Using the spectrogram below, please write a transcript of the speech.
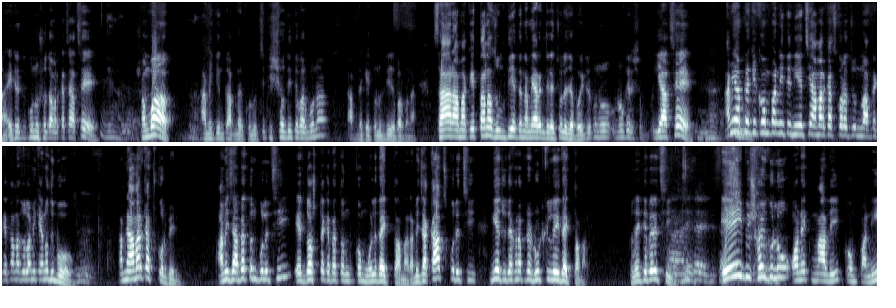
না এটার কি কোনো ওষুধ আমার কাছে আছে? সম্ভব? আমি কিন্তু আপনার কোনো চিকিৎসাও দিতে পারব না আপনাকে কোনো দিতে পারব না। স্যার আমাকে তানাজুল দিয়ে দেন আমি আরেক জায়গায় চলে যাব। এটার কোনো রোগের ইয়ে আছে? আমি আপনাকে কোম্পানিতে নিয়েছি আমার কাজ করার জন্য। আপনাকে তানাজুল আমি কেন দিব? আপনি আমার কাজ করবেন। আমি যা বেতন বলেছি এর দশ টাকা বেতন কম হলে দায়িত্ব আমার। আমি যা কাজ করেছি নিয়ে যদি এখন আপনার রুট কিনলে এই দায়িত্ব আমার। বুঝাইতে পেরেছি? এই বিষয়গুলো অনেক মালিক কোম্পানি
